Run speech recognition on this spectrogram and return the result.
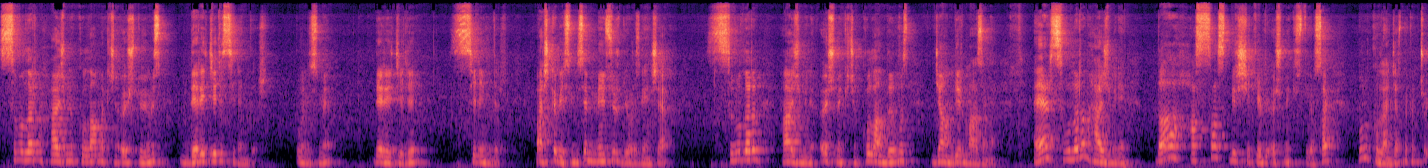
sıvıların hacmini kullanmak için ölçtüğümüz dereceli silindir. Bunun ismi dereceli silindir. Başka bir ismi ise mezür diyoruz gençler. Sıvıların hacmini ölçmek için kullandığımız cam bir malzeme. Eğer sıvıların hacmini daha hassas bir şekilde ölçmek istiyorsak bunu kullanacağız. Bakın çok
